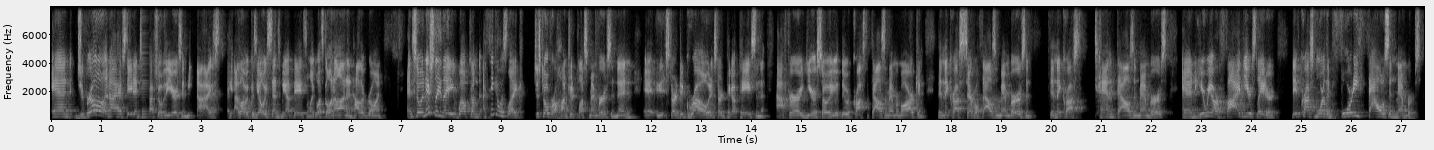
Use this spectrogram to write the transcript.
And Jabril and I have stayed in touch over the years, and he, I just I love it because he always sends me updates and like what's going on and how they're growing. And so initially they welcomed, I think it was like just over 100 plus members, and then it, started to grow and it started to pick up pace. And after a year or so, they were crossed the thousand member mark, and then they crossed several thousand members, and then they crossed 10,000 members. And here we are, five years later, they've crossed more than 40,000 members.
